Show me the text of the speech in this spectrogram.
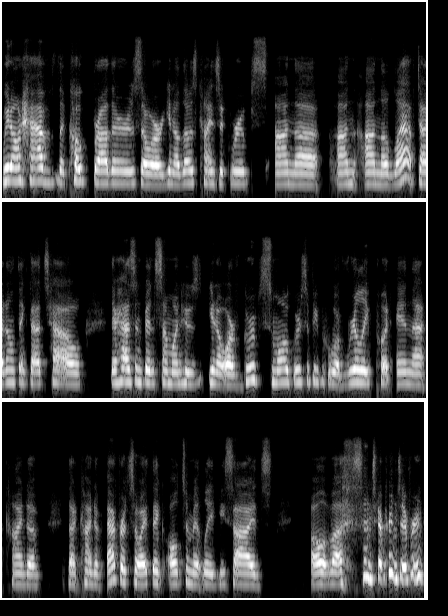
we don't have the Koch brothers or, you know, those kinds of groups on the, on, on the left. I don't think that's how, there hasn't been someone who's, you know, or groups, small groups of people who have really put in that kind of, that kind of effort. So I think ultimately, besides all of us in different, different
